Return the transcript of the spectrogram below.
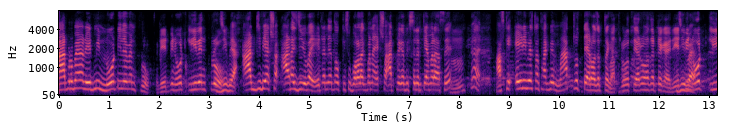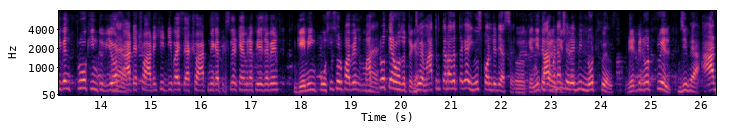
তারপর ভাইয়া Redmi Note eleven Pro Redmi Note eleven Pro জি ভাই আট জিবি একশো আঠাশ জিবি ভাই এটা নিয়ে তো কিছু বলা লাগবে না একশো আট মেগাপিক্সেলের ক্যামেরা আছে। হ্যাঁ আজকে এই ডিভাইসটা থাকবে মাত্র তেরো হাজার টাকা। মাত্র তেরো হাজার টাকা রেডমি নোট ইলেভেন প্রো কিন্তু ভিউয়ার্স হ্যাঁ। আট একশো আঠাশি ডিভাইস একশো আট মেগাপিক্সেলের ক্যামেরা পেয়ে যাবেন। গেমিং প্রসেসর পাবেন মাত্র তেরো হাজার টাকা জি ভাই মাত্র তেরো হাজার টাকা ইউজ কোয়ান্টিটি আছে। ওকে নিতে তারপরে হচ্ছে Redmi Note twelve Redmi Note twelve জি ভাইয়া আট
